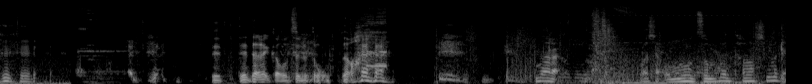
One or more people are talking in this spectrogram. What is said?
絶対誰か落ちると思ったわ。ならわしは思う存分楽しむで.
